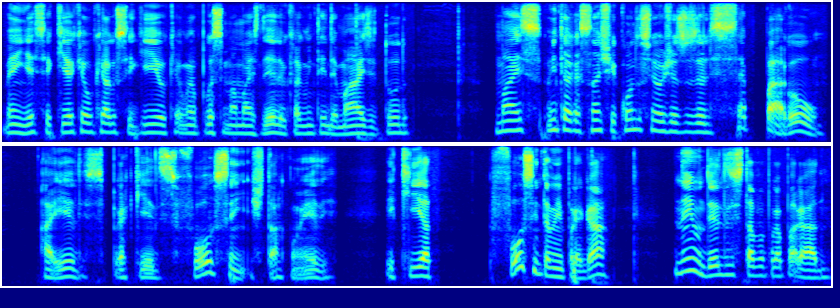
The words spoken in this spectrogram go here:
bem, esse aqui é que eu quero seguir, eu quero me aproximar mais dele, eu quero entender mais e tudo. Mas o interessante é que quando o Senhor Jesus ele separou a eles para que eles fossem estar com ele e que a, fossem também pregar, nenhum deles estava preparado.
